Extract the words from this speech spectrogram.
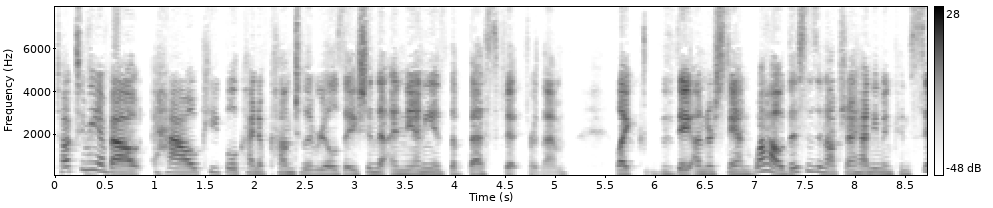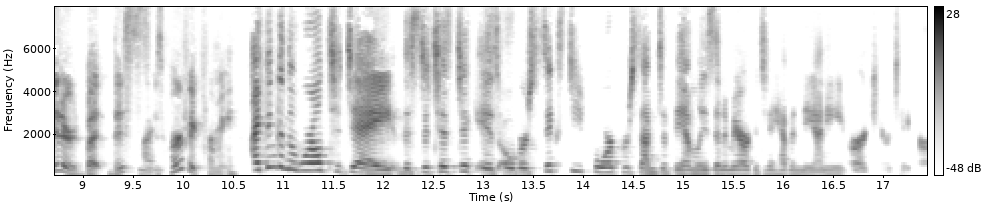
Talk to me about how people kind of come to the realization that a nanny is the best fit for them. Like they understand, wow, this is an option I hadn't even considered, but this right. is perfect for me. I think in the world today, the statistic is over 64% of families in America today have a nanny or a caretaker.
